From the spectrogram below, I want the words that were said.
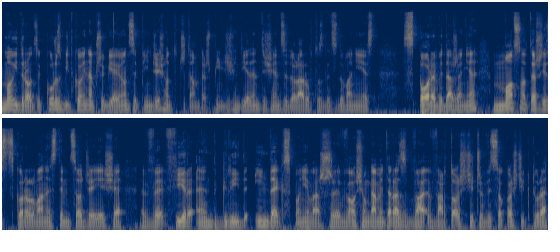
Moi drodzy, kurs bitcoina przebijający 50 czy tam też 51 tysięcy dolarów to zdecydowanie jest spore wydarzenie. Mocno też jest skorelowane z tym, co dzieje się w Fear and Greed Index, ponieważ osiągamy teraz wa wartości czy wysokości, które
